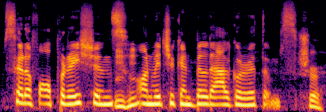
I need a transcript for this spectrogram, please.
set of operations on which you can build algorithms. Sure.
